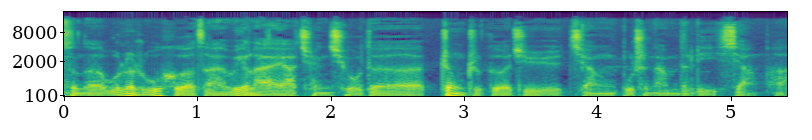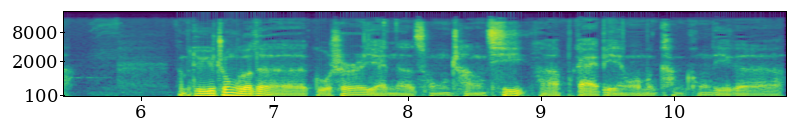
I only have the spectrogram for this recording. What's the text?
此呢，无论如何，在未来啊，全球的政治格局将不是那么的理想啊。那么对于中国的股市而言呢，从长期啊不改变我们看空的一个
